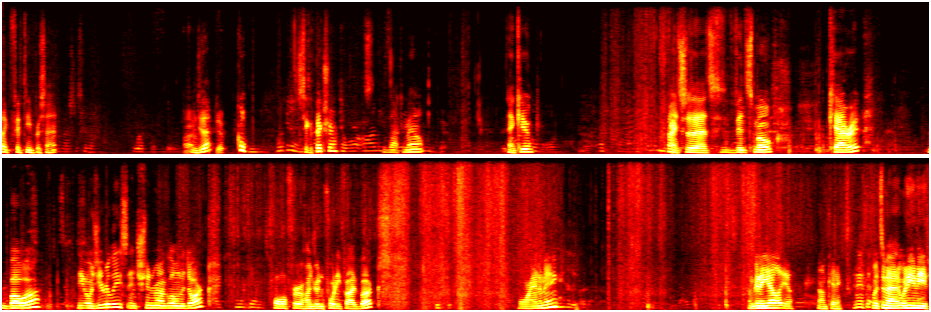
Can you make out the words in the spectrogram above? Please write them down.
It's like 15%. Can you do that? Yep. Cool. Let's take a picture. Knock him out. Thank you. All right, so that's Vinsmoke, Carrot, Boa, the OG release, and Shinra Glow in the Dark. All for 145 bucks. More anime. I'm gonna yell at you. No, I'm kidding. What's the matter? What do you need?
